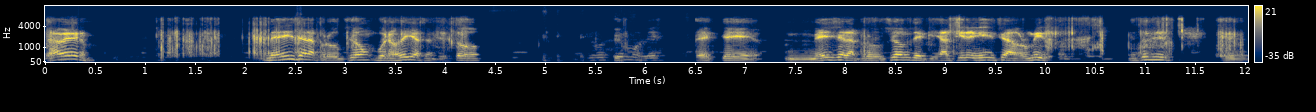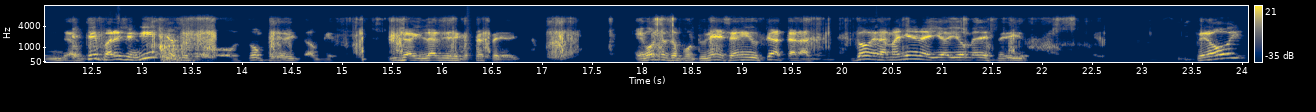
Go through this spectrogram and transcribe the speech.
A ver, me dice la producción, buenos días ante todo. Este, me dice la producción de que ya quieren irse a dormir. Entonces, eh, ¿ustedes parecen niños o son periodistas? Aunque Luis Aguilar dice que no es periodista. En otras oportunidades se han ido ustedes hasta las 2 de la mañana y yo, yo me he despedido. Pero hoy,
